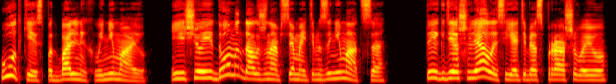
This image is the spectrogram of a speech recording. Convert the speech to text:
утки из-под больных вынимаю. Еще и дома должна всем этим заниматься. Ты где шлялась, я тебя спрашиваю?»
